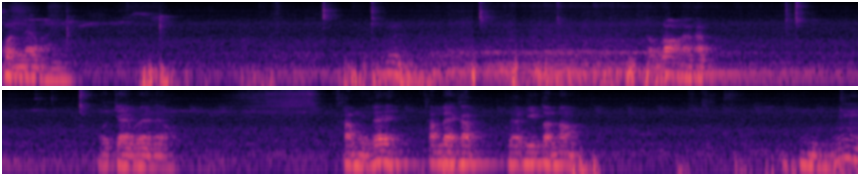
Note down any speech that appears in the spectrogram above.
ข้นแล้วอันนี้อืมตกรอบแล้วครับ หัวใจไปเลยแล้วคำนี้เลยคำแรกครับเพื่อพี่ตอนน้อง อืม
